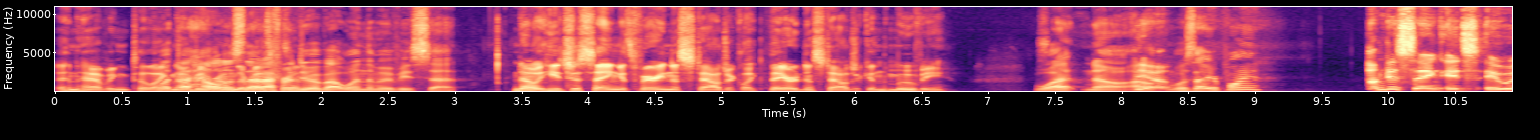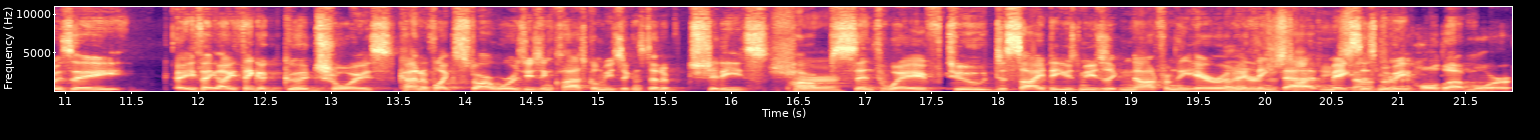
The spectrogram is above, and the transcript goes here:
and having to like what the not be hell around does their that best have friend. to do about when the movie's set? No, he's just saying it's very nostalgic. Like they are nostalgic in the movie. What? No. Yeah. Was that your point? I'm just saying it's it was a I think I think a good choice, kind of like Star Wars using classical music instead of shitty Sure. pop synthwave to decide to use music not from the era, Oh, and I think that makes this movie hold up more.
